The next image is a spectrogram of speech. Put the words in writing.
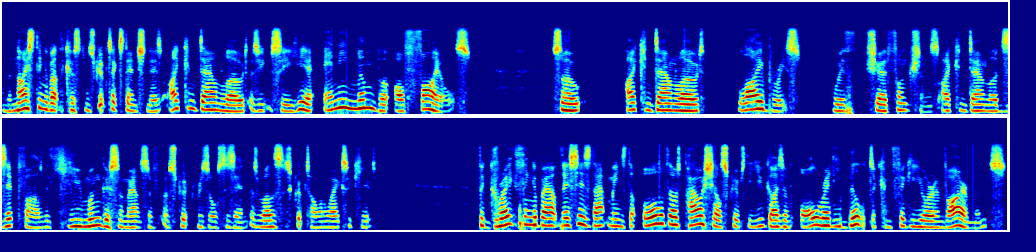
And the nice thing about the custom script extension is I can download, as you can see here, any number of files. So I can download libraries with shared functions. I can download zip files with humongous amounts of, of script resources in, as well as the script I want to execute. The great thing about this is that means that all of those PowerShell scripts that you guys have already built to configure your environments,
